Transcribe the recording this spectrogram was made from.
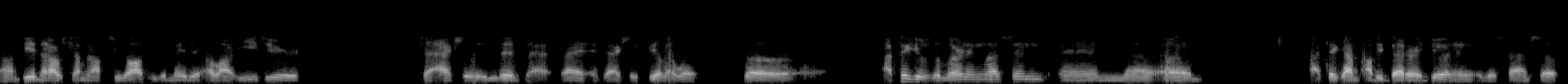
um, being that I was coming off two losses, it made it a lot easier to actually live that, right, and to actually feel that way. So, I think it was a learning lesson, and uh, um, I think I'm, I'll be better at doing it this time. So,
